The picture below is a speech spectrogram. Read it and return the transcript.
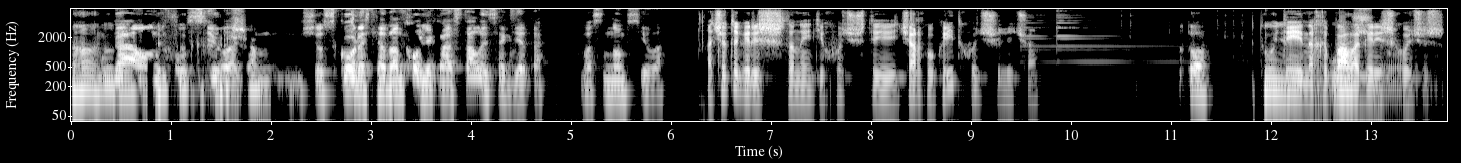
А, ну да, да, он 30 фул сила, хорошо. там еще скорость от анхолика осталась а где-то. В основном сила. А что ты говоришь, штаны эти хочешь? Ты чарку крит хочешь или что? Кто? Кто не... Ты на хэпала говоришь хочешь.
